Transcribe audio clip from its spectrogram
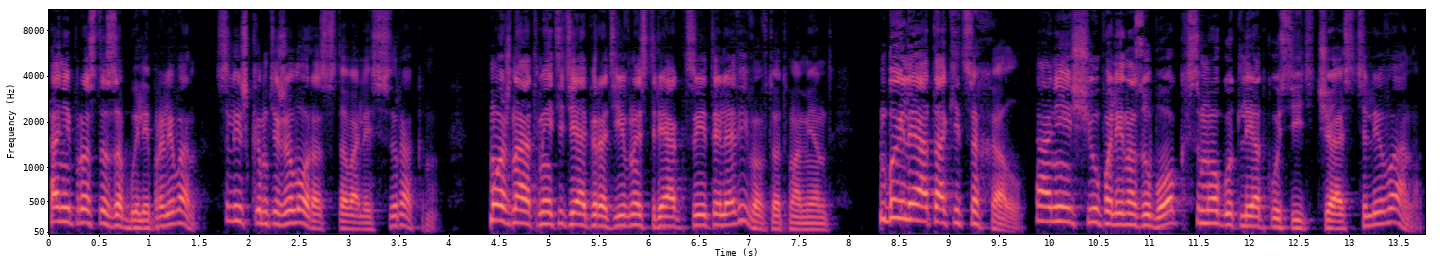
Они просто забыли про Ливан, слишком тяжело расставались с Ираком. Можно отметить и оперативность реакции Тель-Авива в тот момент. Были атаки Цахал. Они щупали на зубок, смогут ли откусить часть Ливана.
